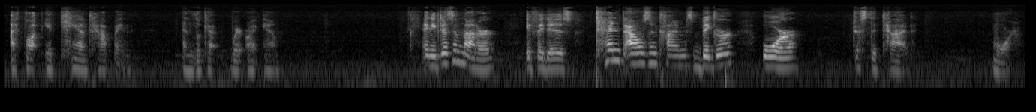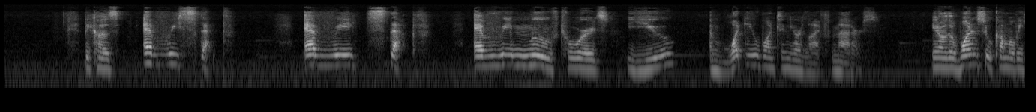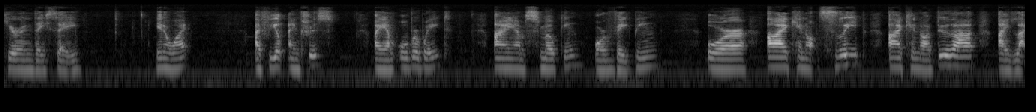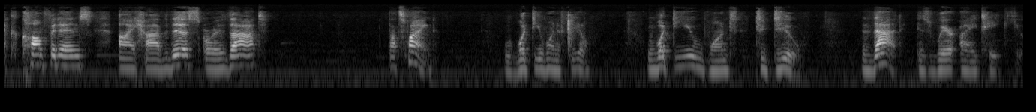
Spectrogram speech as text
I thought it can't happen. And look at where I am. And it doesn't matter if it is 10,000 times bigger or just a tad more. Because every step every step, every move towards you and what you want in your life matters. You know, the ones who come over here and they say, you know what? I feel anxious. I am overweight. I am smoking or vaping or I cannot sleep. I cannot do that. I lack confidence. I have this or that. That's fine. What do you want to feel? What do you want to do? That is where I take you.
